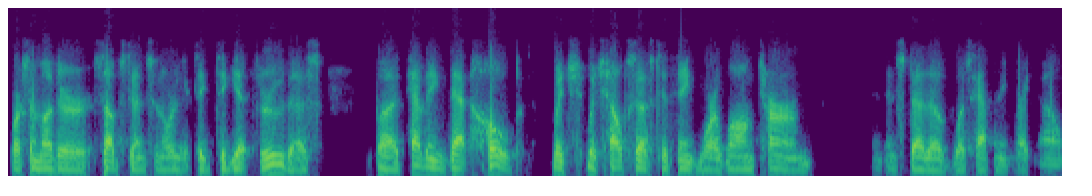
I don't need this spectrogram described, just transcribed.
or some other substance in order to, to get through this. But having that hope, which which helps us to think more long term instead of what's happening right now,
